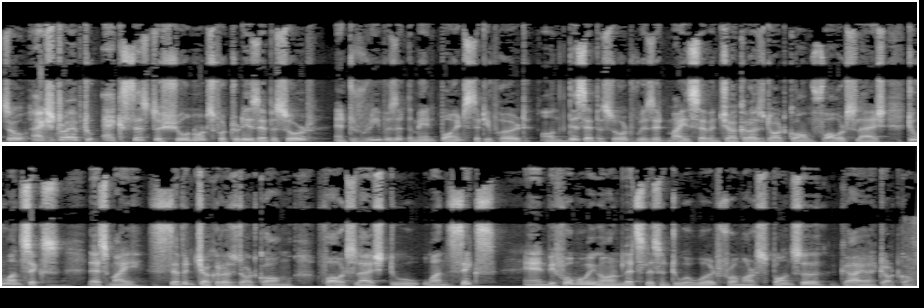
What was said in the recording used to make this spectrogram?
so, Action Tribe, to access the show notes for today's episode and to revisit the main points that you've heard on this episode, visit my7chakras.com forward slash 216. That's my7chakras.com forward slash 216. And before moving on, let's listen to a word from our sponsor, Gaia.com.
